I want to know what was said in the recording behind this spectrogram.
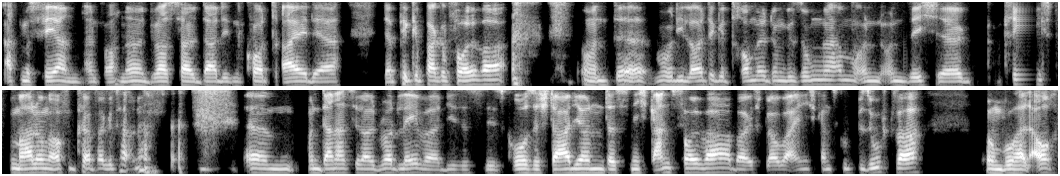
Atmosphären einfach. Ne? Du hast halt da diesen Chord 3, der, der Pickepacke voll war und äh, wo die Leute getrommelt und gesungen haben und, und sich äh, Kriegsbemalung auf den Körper getan haben. ähm, und dann hast du halt Rod Laver, dieses, dieses große Stadion, das nicht ganz voll war, aber ich glaube eigentlich ganz gut besucht war und wo halt auch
